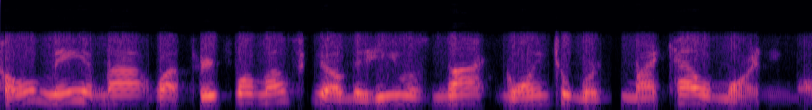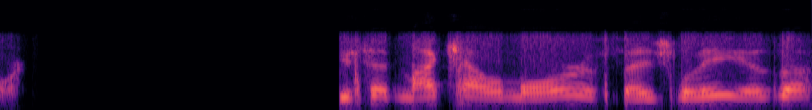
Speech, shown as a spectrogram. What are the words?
told me about what three, four months ago that he was not going to work with Mike Callamore anymore. He said Mike Callamore essentially is a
